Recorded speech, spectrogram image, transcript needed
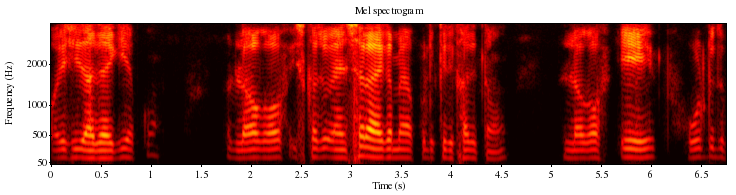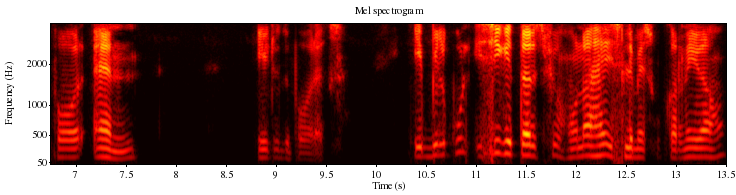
और ये चीज़ आ जाएगी आपको। लॉग ऑफ़ इसका जो आंसर आएगा मैं आपको लिख के दिखा देता हूँ। Log of a whole to the power n a to the power x ये बिल्कुल इसी के तर्ज पे होना है, इसलिए मैं इसको कर नहीं रहा हूँ।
